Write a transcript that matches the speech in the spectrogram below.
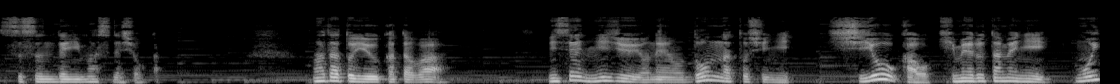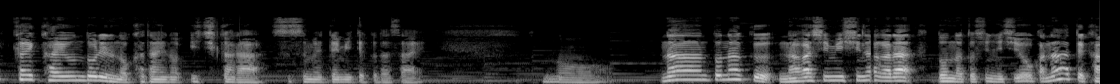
進んでいますでしょうかまだという方は、2024年をどんな年にしようかを決めるために、もう一回開運ドリルの課題の1から進めてみてください。のなんとなく流し見しながらどんな年にしようかなって考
